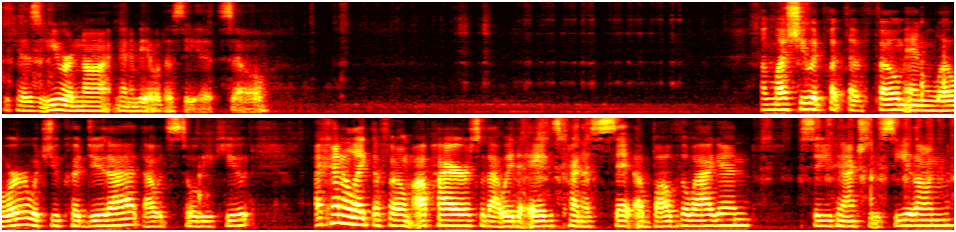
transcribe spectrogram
because you are not going to be able to see it. So unless you would put the foam in lower, which you could do that, that would still be cute. I kind of like the foam up higher so that way the eggs kind of sit above the wagon so you can actually see them.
